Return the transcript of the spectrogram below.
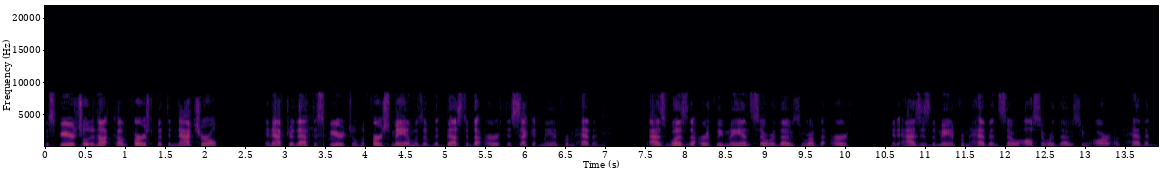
The spiritual did not come first, but the natural and after that the spiritual. The first man was of the dust of the earth, the second man from heaven. As was the earthly man, so are those who are of the earth, and as is the man from heaven, so also are those who are of heaven.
